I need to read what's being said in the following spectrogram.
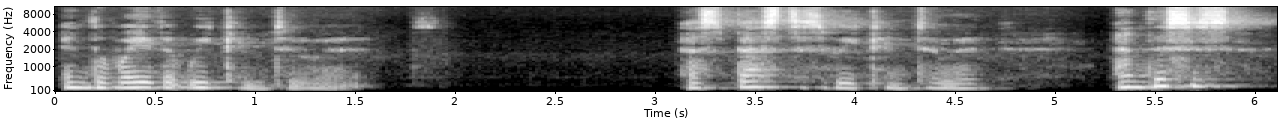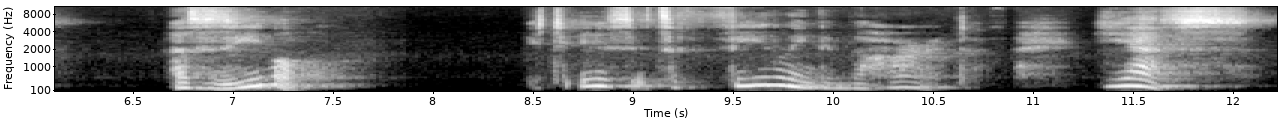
in the way that we can do it, as best as we can do it. And this is a zeal. It is, it's a feeling in the heart. Yes,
